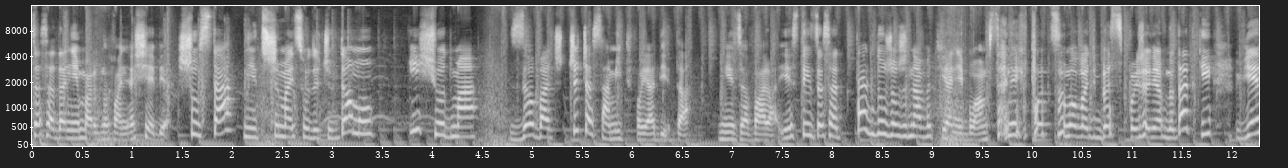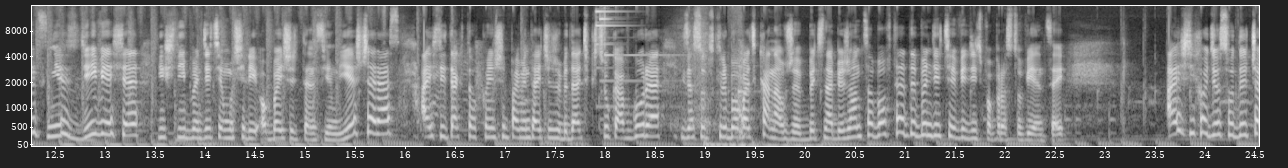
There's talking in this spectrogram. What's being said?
zasada nie marnowania siebie. Szósta, nie trzymaj słodyczy w domu. I siódma, zobacz, czy czasami Twoja dieta nie zawala. Jest tych zasad tak dużo, że nawet ja nie byłam w stanie ich podsumować bez spojrzenia w notatki, więc nie zdziwię się, jeśli będziecie musieli obejrzeć ten film jeszcze raz. A jeśli tak, to koniecznie pamiętajcie, żeby dać kciuka w górę i zasubskrybować kanał, żeby być na bieżąco, bo wtedy będziecie wiedzieć po prostu więcej. A jeśli chodzi o słodycze,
